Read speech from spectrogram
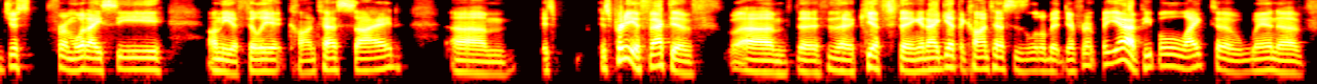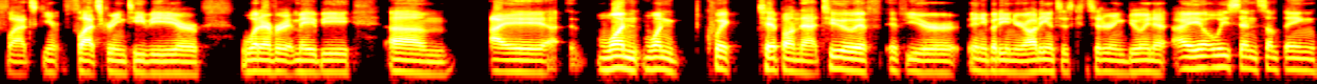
just from what i see on the affiliate contest side um, it's it's pretty effective um, the the gift thing, and I get the contest is a little bit different, but yeah, people like to win a flat screen flat screen TV or whatever it may be. Um, I uh, one one quick tip on that too if if you're anybody in your audience is considering doing it i always send something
